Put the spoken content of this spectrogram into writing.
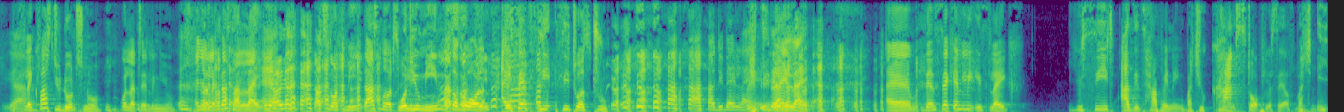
Yeah. It's like first you don't know, people are telling you, and you're like that's a lie. That's not me. That's not. What me. do you mean? First That's of not all, me. I said see, see it was true. Did I lie? Did I lie? um, then secondly, it's like you see it as it's happening, but you can't stop yourself. But Mm-hmm. i-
